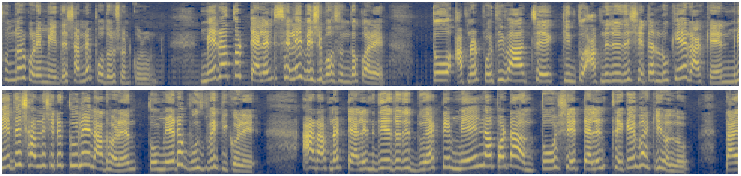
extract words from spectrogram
সুন্দর করে মেয়েদের সামনে প্রদর্শন করুন। মেয়েরা তো ট্যালেন্ট ছেলেই বেশি পছন্দ করে। তো আপনার প্রতিভা আছে, কিন্তু আপনি যদি সেটা লুকিয়ে রাখেন, মেয়েদের সামনে সেটা তুলে না ধরেন, তো মেয়েরা বুঝবে কি করে? আর আপনার ট্যালেন্ট দিয়ে যদি দু একটি মেয়ে না পটান, তো সে ট্যালেন্ট থেকেই বা কি হলো? তাই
